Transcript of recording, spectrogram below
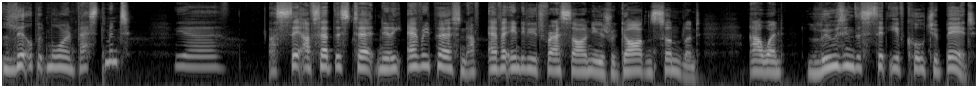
little bit more investment. Yeah. I say I've said this to nearly every person I've ever interviewed for SR News regarding Sunderland. And I went losing the City of Culture bid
